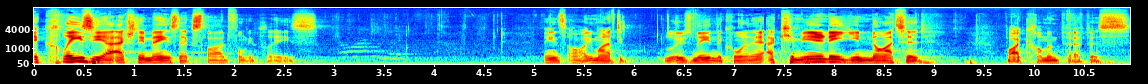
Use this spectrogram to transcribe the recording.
ecclesia actually means, next slide for me, please. Means, oh, you might have to lose me in the corner there. A community united by common purpose,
